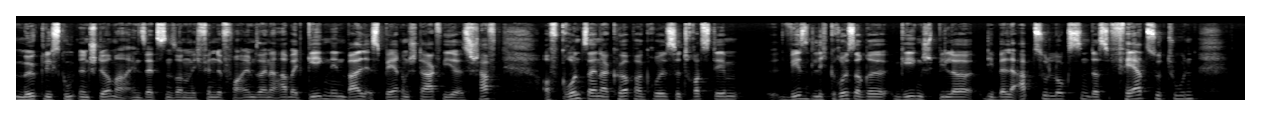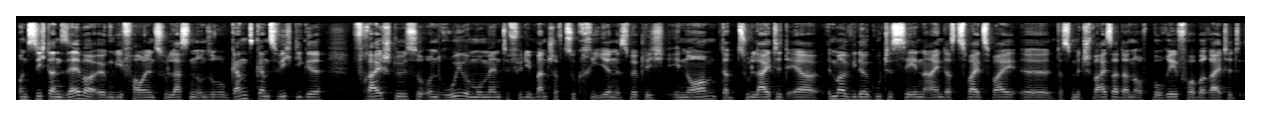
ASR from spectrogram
möglichst gut einen Stürmer einsetzen, sondern ich finde vor allem seine Arbeit gegen den Ball ist bärenstark, wie er es schafft, aufgrund seiner Körpergröße trotzdem wesentlich größere Gegenspieler die Bälle abzuluxen, das fair zu tun, und sich dann selber irgendwie faulen zu lassen und so ganz, ganz wichtige Freistöße und ruhige Momente für die Mannschaft zu kreieren, ist wirklich enorm. Dazu leitet er immer wieder gute Szenen ein. Das 2-2, äh, das mit Schweißer dann auf Boré vorbereitet,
